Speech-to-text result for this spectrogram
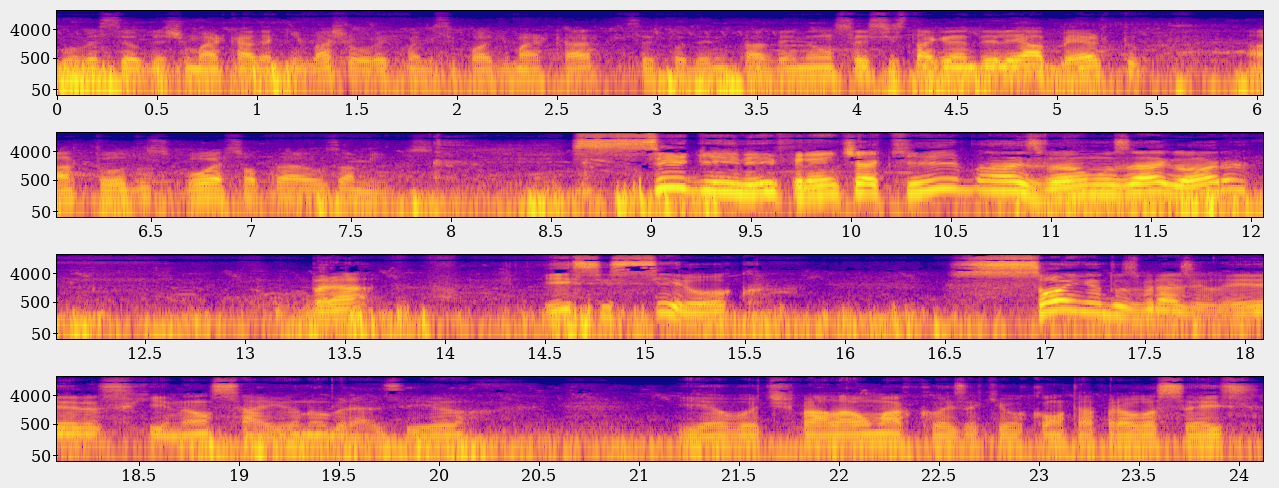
Vou ver se eu deixo marcado aqui embaixo, vou ver quando ele se pode marcar, pra vocês poderem estar tá vendo. Eu não sei se o Instagram dele é aberto a todos ou é só para os amigos. Seguindo em frente aqui, nós vamos agora para esse Siroco. Sonho dos brasileiros que não saiu no Brasil. E eu vou te falar uma coisa que eu vou contar para vocês.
